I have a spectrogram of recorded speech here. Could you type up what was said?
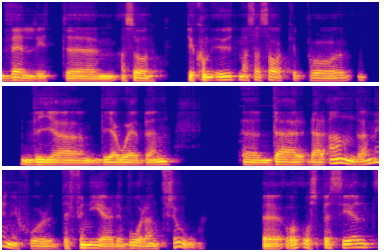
väldigt, eh, alltså det kom ut massa saker på, via, via webben eh, där, där andra människor definierade våran tro. Eh, och, och, speciellt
